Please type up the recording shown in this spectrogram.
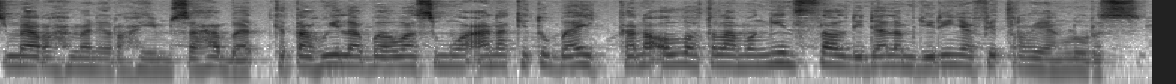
Bismillahirrahmanirrahim sahabat, ketahuilah bahwa semua anak itu baik karena Allah telah menginstal di dalam dirinya fitrah yang lurus.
